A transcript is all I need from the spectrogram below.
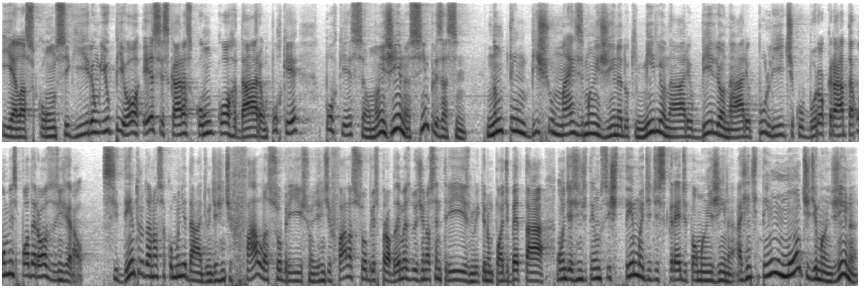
E elas conseguiram, e o pior, esses caras concordaram. Por quê? Porque são manginas, simples assim. Não tem bicho mais mangina do que milionário, bilionário, político, burocrata, homens poderosos em geral se dentro da nossa comunidade, onde a gente fala sobre isso, onde a gente fala sobre os problemas do ginocentrismo e que não pode betar, onde a gente tem um sistema de descrédito à mangina, a gente tem um monte de mangina,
